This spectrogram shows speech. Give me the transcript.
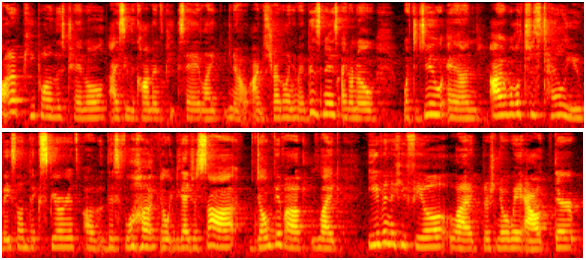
lot of people on this channel i see in the comments say like you know i'm struggling in my business i don't know what to do. And i will just tell you based on the experience of this vlog and what you guys just saw don't give up. Like even if you feel like there's no way out there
